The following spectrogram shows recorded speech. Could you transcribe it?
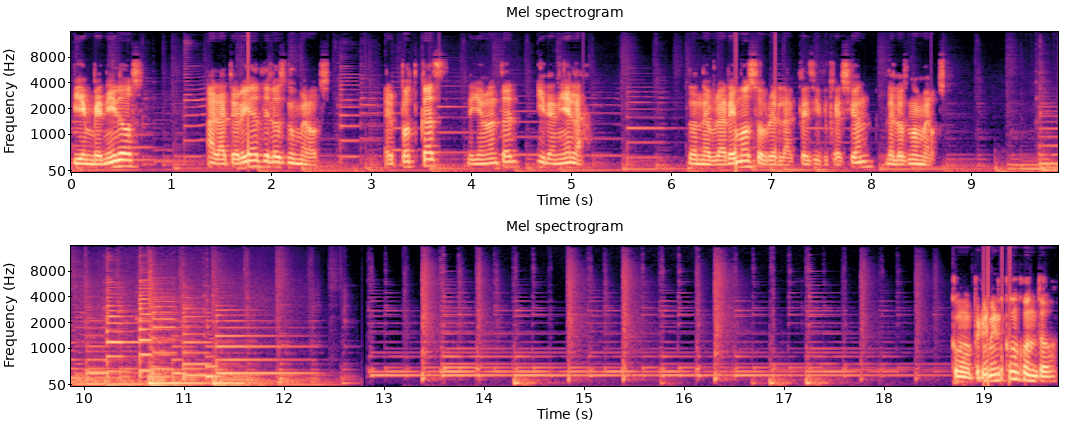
Bienvenidos a la teoría de los números, el podcast de Jonathan y Daniela, donde hablaremos sobre la clasificación de los números. Como primer conjunto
